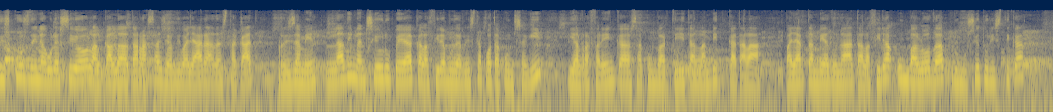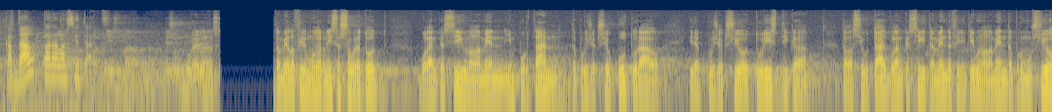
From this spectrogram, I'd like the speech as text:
discurs d'inauguració, l'alcalde de Terrassa, Jordi Ballar, ha destacat precisament la dimensió europea que la Fira Modernista pot aconseguir i el referent que s'ha convertit en l'àmbit català. Ballar també ha donat a la Fira un valor de promoció turística capdalt per a la ciutat. També la Fira Modernista, sobretot, volem que sigui un element important de projecció cultural i de projecció turística de la ciutat. Volem que sigui també, en definitiva, un element de promoció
